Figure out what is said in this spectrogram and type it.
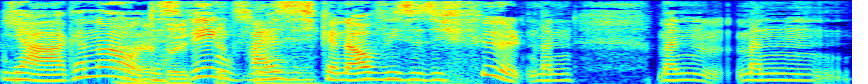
Ja, genau. Äh, Deswegen weiß ich genau, wie sie sich fühlt. Man, man, man,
